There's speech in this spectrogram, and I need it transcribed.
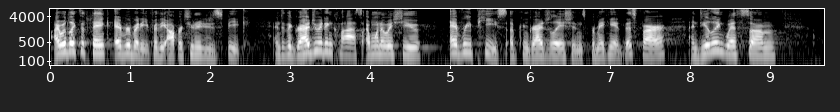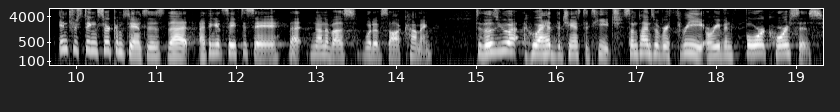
I would like to thank everybody for the opportunity to speak, and to the graduating class, I want to wish you every piece of congratulations for making it this far and dealing with some interesting circumstances that I think it's safe to say that none of us would have saw coming. To those of you who I had the chance to teach, sometimes over three or even four courses,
